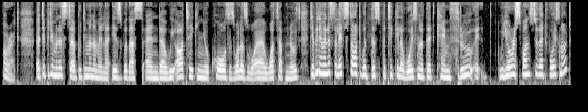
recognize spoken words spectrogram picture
All right. Uh, Deputy Minister Buti Manamela is with us, and uh, we are taking your calls as well as uh, WhatsApp notes. Deputy Minister, let's start with this particular voice note that came through. Uh, your response to that voice note?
